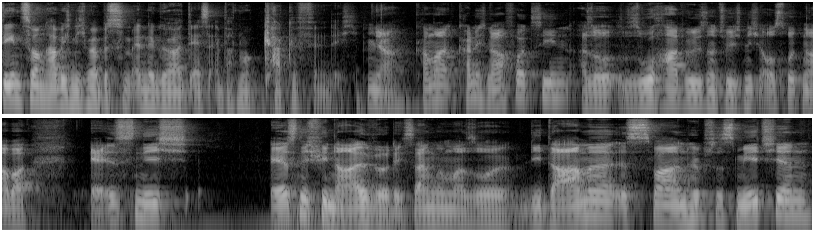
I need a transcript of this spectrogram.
Den Song habe ich nicht mal bis zum Ende gehört. Der ist einfach nur Kacke, finde ich. Ja, kann man, kann ich nachvollziehen. Also so hart würde ich es natürlich nicht ausdrücken, aber er ist nicht, er ist nicht finalwürdig, sagen wir mal so. Die Dame ist zwar ein hübsches Mädchen,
